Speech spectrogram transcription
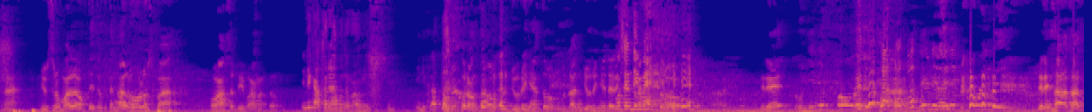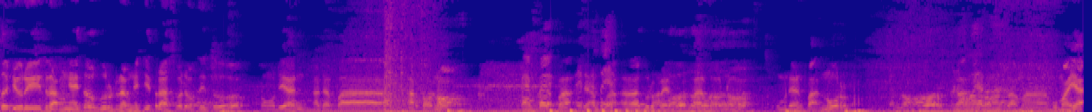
Nah, justru malah waktu itu kita nggak lulus, Pak. Wah, sedih banget tuh. indikatornya apa tuh Kang Agus indikator Saya kurang tahu tuh jurinya tuh kebetulan jurinya dari Oh, sentimen. Citra itu. Jadi Oh, ini dia pro nih. dia nilainya pro jadi salah satu juri drumnya itu guru drumnya Citras pada waktu itu. Kemudian ada Pak Hartono, PMP Pak Eh, siapa? Ya Eh, guru Pak Hartono. Hartono. Kemudian Pak Nur, Noor Pak Nur kan? sama Bu Maya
